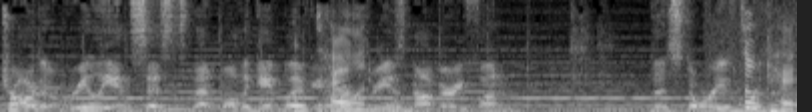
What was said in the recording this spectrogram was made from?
Trog really insists that while the gameplay of Kingdom Hearts 3 you. is not very fun, the story is It's worth okay.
